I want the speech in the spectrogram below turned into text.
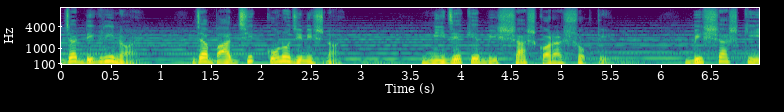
যা ডিগ্রি নয়, যা বাহ্যিক কোনো জিনিস নয়। নিজেকে বিশ্বাস করার শক্তি। বিশ্বাস কি?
